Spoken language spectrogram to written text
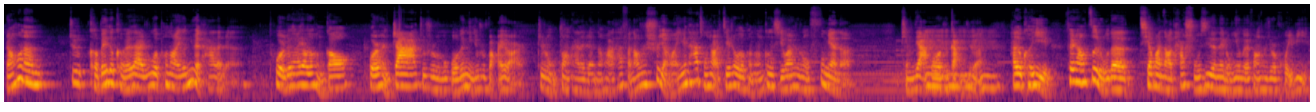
然后呢，就可悲就可悲在，如果碰到一个虐他的人，或者对他要求很高，或者很渣，就是我跟你就是玩一玩这种状态的人的话，他反倒是适应了，因为他从小接受的可能更习惯是这种负面的评价或者是感觉，他就可以非常自如的切换到他熟悉的那种应对方式，就是回避。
